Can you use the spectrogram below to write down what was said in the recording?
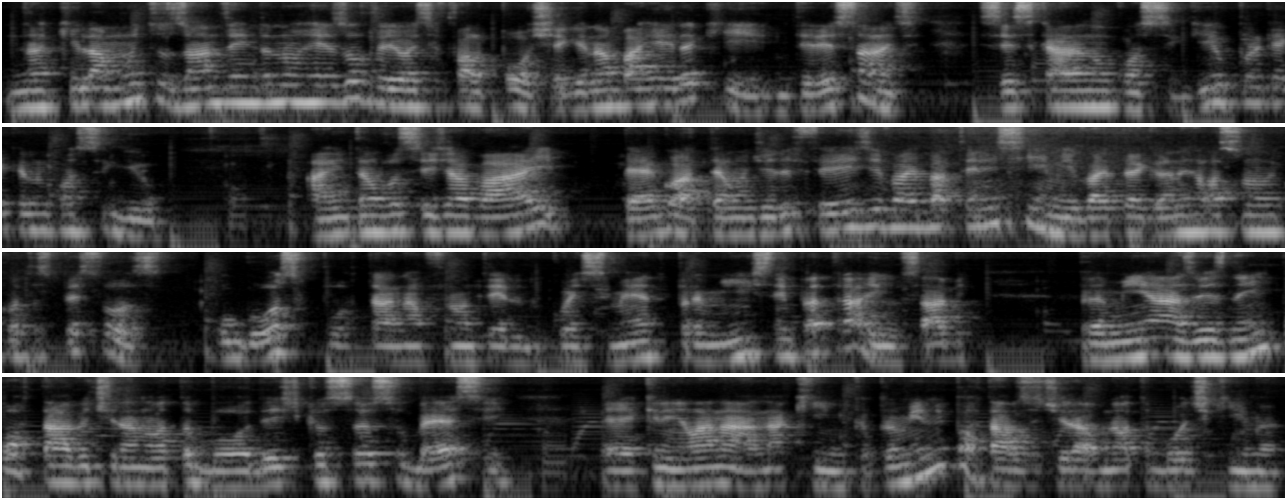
naquilo há muitos anos ainda não resolveu. Aí você fala, pô, cheguei na barreira aqui, interessante. Se esse cara não conseguiu, por que, que ele não conseguiu? Aí então você já vai, pega até onde ele fez e vai batendo em cima e vai pegando e relacionando com outras pessoas. O gosto por estar na fronteira do conhecimento, para mim, sempre atraiu, sabe? Para mim, às vezes, nem importava tirar nota boa, desde que eu, soubesse, é, que nem lá na, na química. Para mim, não importava se eu tirava nota boa de química,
